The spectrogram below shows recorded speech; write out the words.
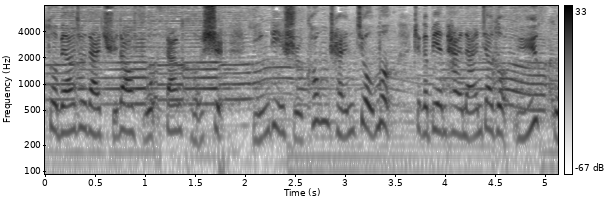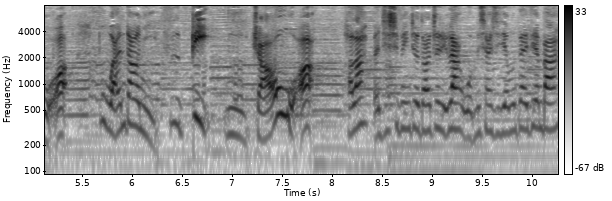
坐标就在渠道服三河市，营地是空城旧梦。这个变态男叫做雨果，不玩到你自闭，你找我。好了，本期视频就到这里啦，我们下期节目再见吧。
